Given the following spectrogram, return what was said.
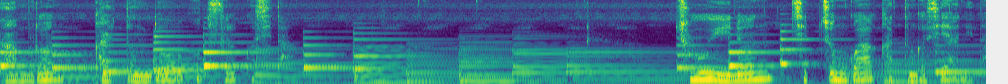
아무런 갈등도 없을 것이다. 주의는 집중과 같은 것이 아니다.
